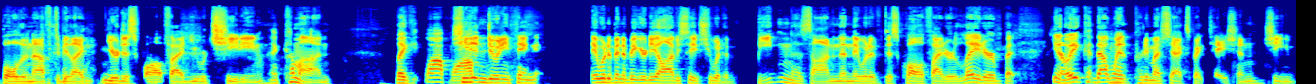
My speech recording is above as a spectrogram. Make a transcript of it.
bold enough to be like, "You're disqualified. You were cheating." Like, come on, like Womp she didn't do anything. It would have been a bigger deal, obviously, if she would have beaten Hassan, and then they would have disqualified her later. But you know, it, that went pretty much to expectation. She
